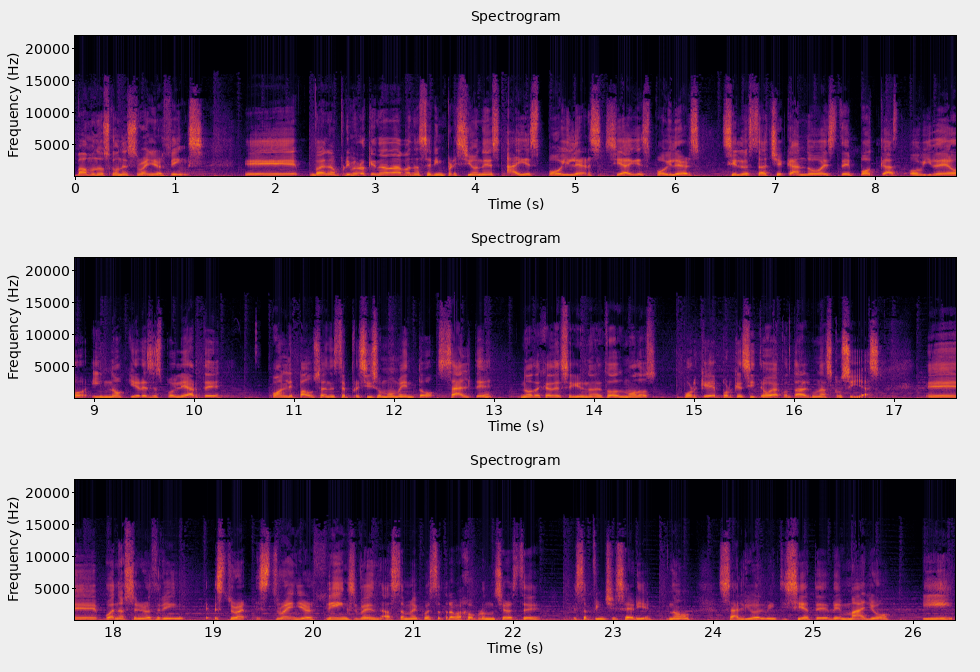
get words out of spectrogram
Vámonos con Stranger Things. Eh, bueno, primero que nada van a ser impresiones, hay spoilers, si hay spoilers, si lo estás checando este podcast o video y no quieres spoilearte, ponle pausa en este preciso momento, salte, no deje de seguirnos de todos modos. ¿Por qué? Porque sí te voy a contar algunas cosillas. Eh, bueno, Stranger, Stranger Things, ¿ven? hasta me cuesta trabajo pronunciar este, esta pinche serie, ¿no? Salió el 27 de mayo y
